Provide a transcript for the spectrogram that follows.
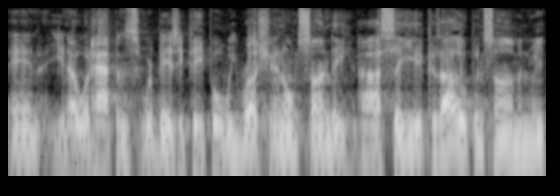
And you know what happens? We're busy people. We rush in on Sunday. I see you because I open some and we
